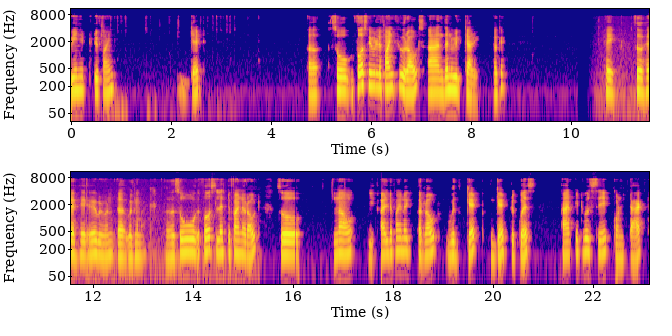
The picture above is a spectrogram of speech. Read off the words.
we need to define get uh, so first we will define few routes and then we'll carry okay? Hey so hey hey everyone uh, welcome back. Uh, so first let's define a route. So now I'll define like a route with get get request and it will say contact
